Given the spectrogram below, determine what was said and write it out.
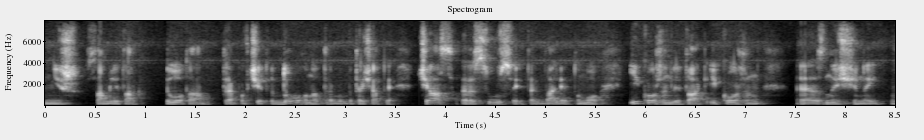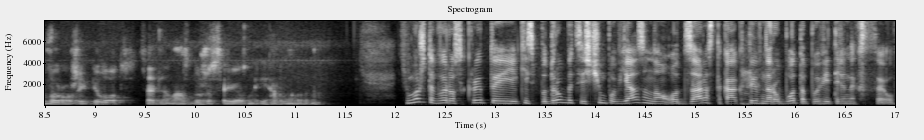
ніж сам літак. Пілота треба вчити довго, на треба витрачати час, ресурси і так далі. Тому і кожен літак, і кожен е, знищений ворожий пілот це для нас дуже серйозна і гарна новина. Чи можете ви розкрити якісь подробиці, з чим пов'язана от зараз така активна робота повітряних сил?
